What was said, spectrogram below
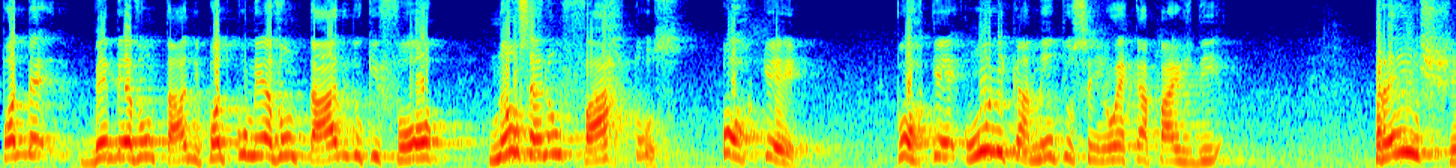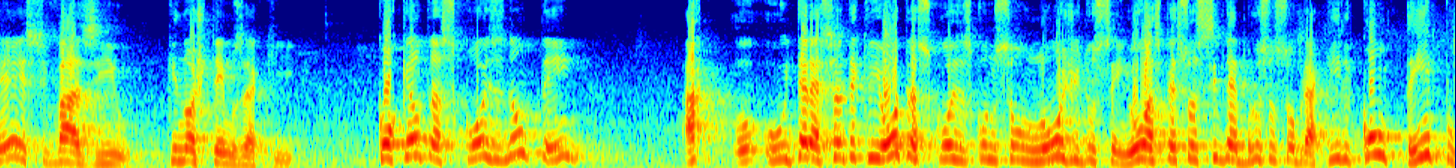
Pode be beber à vontade, pode comer à vontade do que for, não serão fartos. Por quê? Porque unicamente o Senhor é capaz de preencher esse vazio que nós temos aqui. Qualquer outras coisas não tem. o, interessante é que outras coisas, quando são longe do Senhor, as pessoas se debruçam sobre aquilo e com o tempo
